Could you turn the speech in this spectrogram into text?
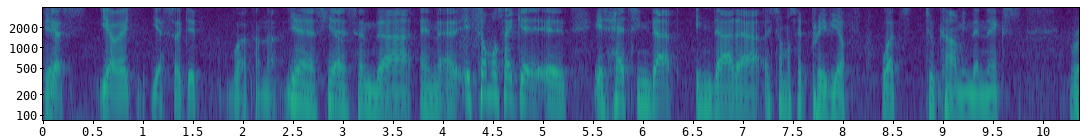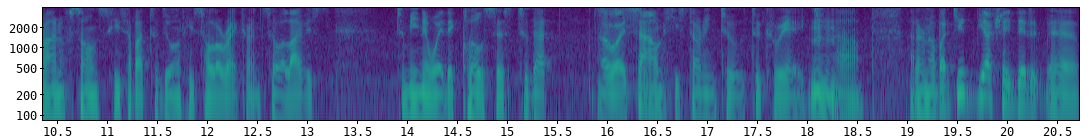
yes, yes. yeah, I, yes, I did work on that. Yeah. Yes, Yeah. yes, and uh, and uh, it's almost like a, it, it heads in that in that. Uh, it's almost a preview of what's to come in the next run of songs he's about to do on his solo record. And so alive is, to me, in a way, the closest to that Oh, see. sound he's starting to to create. Mhm. Uh, I don't know, but you you actually did it uh,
